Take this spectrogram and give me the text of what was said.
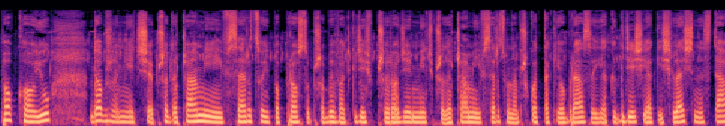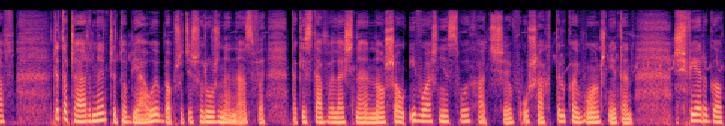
pokoju, dobrze mieć przed oczami i w sercu i po prostu przebywać gdzieś w przyrodzie, mieć przed oczami i w sercu na przykład takie obrazy jak gdzieś jakiś leśny staw, czy to czarny, czy to biały, bo przecież różne nazwy takie stawy leśne noszą i właśnie słychać w uszach tylko i wyłącznie ten świergot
